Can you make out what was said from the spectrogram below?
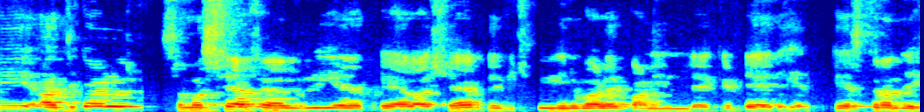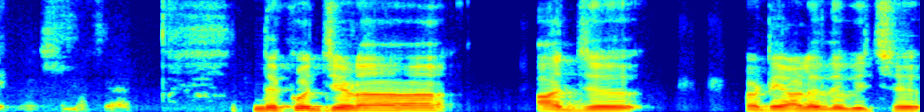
ਜੀ ਅੱਜ ਕੱਲ ਸਮੱਸਿਆ ਫੈਲ ਰਹੀ ਹੈ ਪਟਿਆਲਾ ਸ਼ਹਿਰ ਦੇ ਵਿੱਚ ਪੀਣ ਵਾਲੇ ਪਾਣੀ ਨੂੰ ਲੈ ਕੇ ਡੈਰੀਆ ਕਿਸ ਤਰ੍ਹਾਂ ਦੇਖਦੇ ਹੋ ਇਸ ਸਮੱਸਿਆ ਨੂੰ? ਦੇਖੋ, ਜਿਹੜਾ ਅੱਜ ਪਟਿਆਲੇ ਦੇ ਵਿੱਚ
